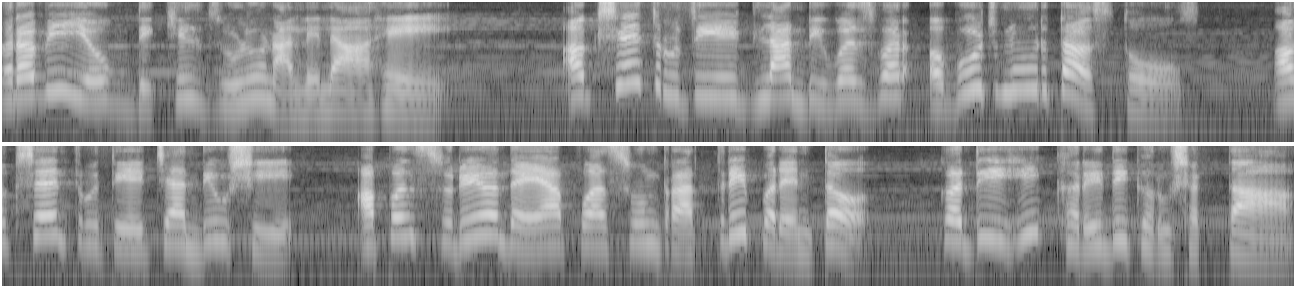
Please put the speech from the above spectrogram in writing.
रवी योग देखील जुळून आलेला आहे. अक्षय तृतीयेला दिवसभर अबुज मुहूर्त असतो. अक्षय तृतीयेच्या दिवशी आपण सूर्योदयापासून रात्रीपर्यंत कधीही खरेदी करू शकता.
